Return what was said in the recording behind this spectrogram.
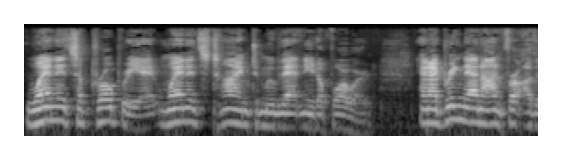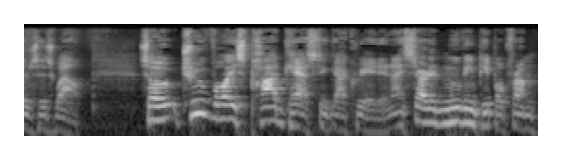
when it's appropriate, when it's time to move that needle forward. And I bring that on for others as well. So True Voice podcasting got created, and I started moving people from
